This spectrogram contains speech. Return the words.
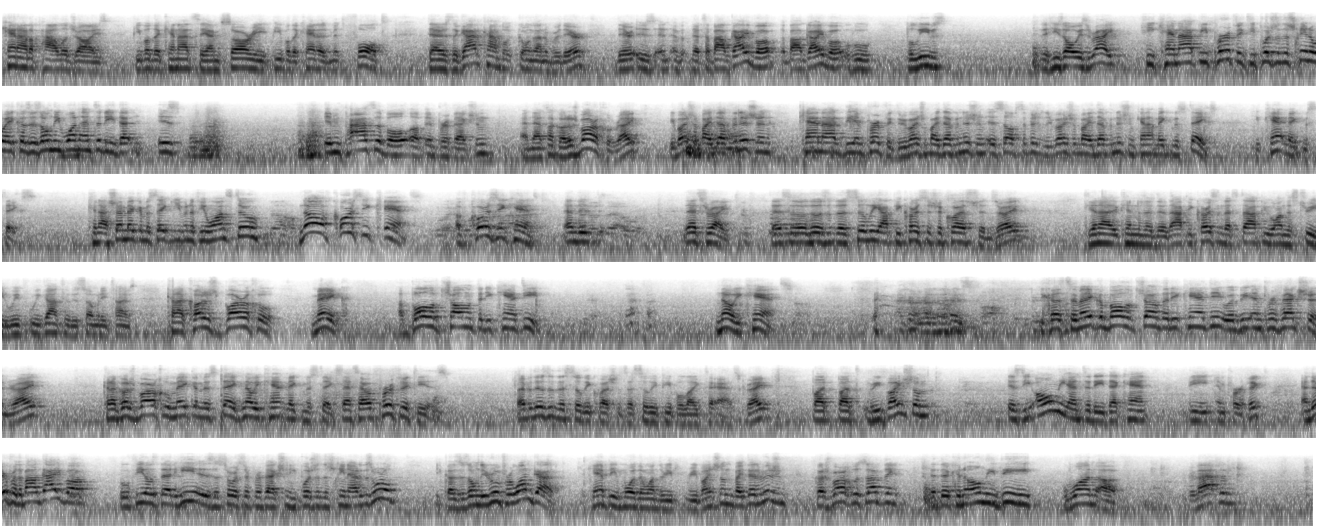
cannot apologize, people that cannot say I'm sorry, people that can't admit fault. There's the God complex going on over there. There is an, that's a Baal Gaiva, a Baal Gaiva who believes that he's always right, he cannot be perfect. He pushes the Shekhinah away because there's only one entity that is impossible of imperfection, and that's HaKadosh Baruch Hu, right? Rebbeinu by definition cannot be imperfect. Rebbeinu by definition is self-sufficient. Rebbeinu by definition cannot make mistakes. He can't make mistakes. Can Hashem make a mistake even if he wants to? No. No, of course he can't. Of course he can't. And the, that's right. That's uh, those are the silly apikorsisha questions, right? Can I can the, the, the apikosim that stop you on the street? We've we gone through this so many times. Can I Kadosh Baruch Hu make a bowl of cholent that he can't eat? No, he can't. Because to make a bowl of cholent that he can't eat would be imperfection, right? Can Akash Baruch Hu make a mistake? No, he can't make mistakes. That's how perfect he is. Right? But those are the silly questions that silly people like to ask, right? But but Ribaisham is the only entity that can't be imperfect, and therefore the Baal Gaiva, who feels that he is a source of perfection, he pushes the Shekhinah out of this world because there's only room for one God. There can't be more than one Ribaisham. By definition, Akash Baruch Hu is something that there can only be one of. Rebachim,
